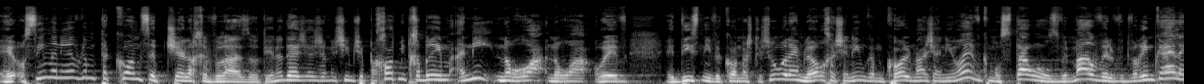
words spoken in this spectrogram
אה, עושים, ואני אוהב גם את הקונספט של החברה הזאת. אני יודע שיש אנשים שפחות מתחברים, אני נורא נורא אוהב את דיסני וכל מה שקשור אליהם. לאורך השנים גם כל מה שאני אוהב, כמו Star Wars ו Marvel ודברים כאלה,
